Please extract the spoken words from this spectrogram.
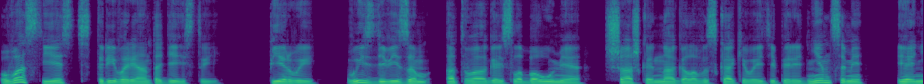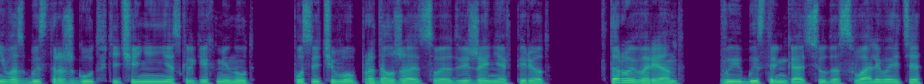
У вас есть три варианта действий. Первый. Вы с девизом «Отвага и слабоумие» с шашкой наголо выскакиваете перед немцами, и они вас быстро жгут в течение нескольких минут, после чего продолжают свое движение вперед. Второй вариант. Вы быстренько отсюда сваливаете,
